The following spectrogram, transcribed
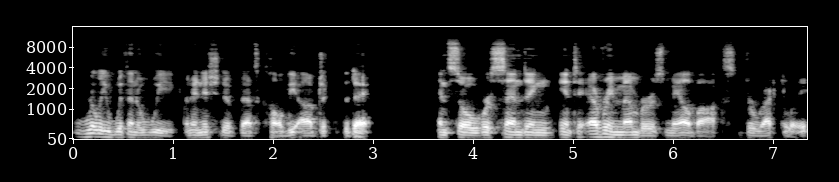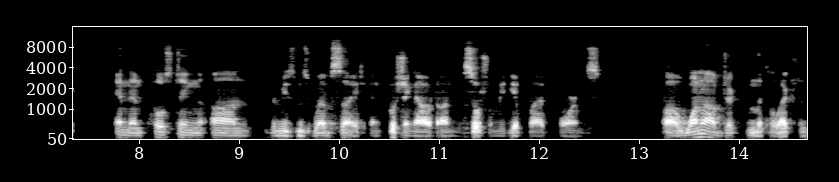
really within a week an initiative that's called the Object of the Day. And so we're sending into every member's mailbox directly and then posting on the museum's website and pushing out on the social media platforms uh, one object from the collection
